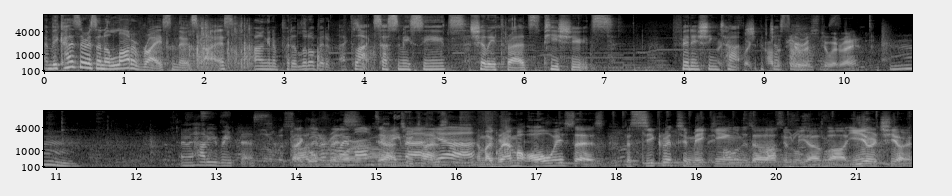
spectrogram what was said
And because there isn't a lot of rice in those guys, I'm going to put a little bit of extra black sesame seeds, chili threads, pea shoots. Finishing touch Like of how the just purists do it, right? Mm. I mean, how do you rate this? I remember my mom doing yeah, two that. Times. Yeah. And my grandma always says the secret to making the recipe of uh, ear cheer,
